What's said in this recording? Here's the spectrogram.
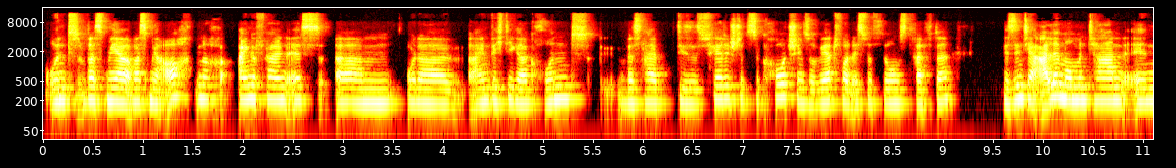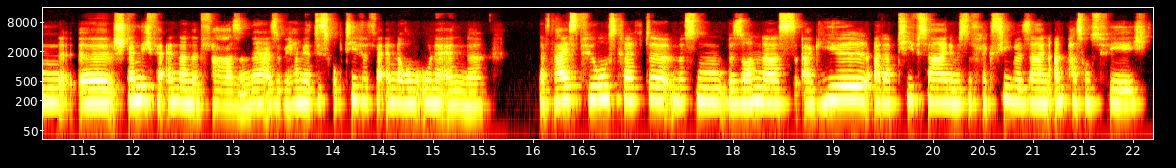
Und was mir, was mir auch noch eingefallen ist, ähm, oder ein wichtiger Grund, weshalb dieses pferdestützte Coaching so wertvoll ist für Führungskräfte, wir sind ja alle momentan in äh, ständig verändernden Phasen. Ne? Also wir haben ja disruptive Veränderungen ohne Ende. Das heißt, Führungskräfte müssen besonders agil, adaptiv sein, die müssen flexibel sein, anpassungsfähig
